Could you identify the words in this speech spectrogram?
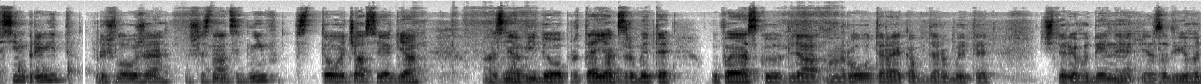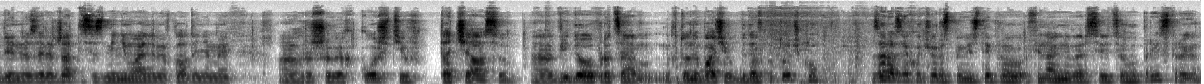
Всім привіт! Пройшло вже 16 днів з того часу, як я зняв відео про те, як зробити УПС-ку для роутера, яка буде робити 4 години і за 2 години заряджатися з мінімальними вкладеннями грошових коштів та часу. Відео про це, хто не бачив, буде в куточку. Зараз я хочу розповісти про фінальну версію цього пристрою,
